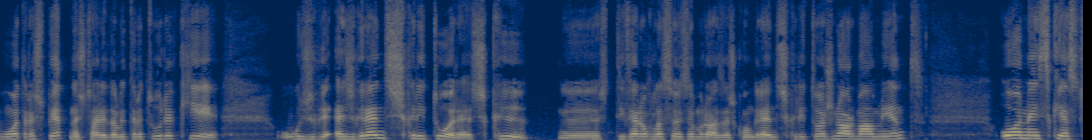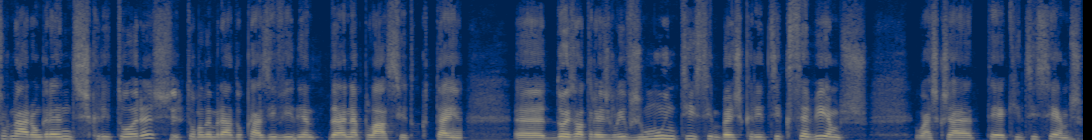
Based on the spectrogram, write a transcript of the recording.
um outro aspecto na história da literatura que é os, as grandes escritoras que uh, tiveram relações amorosas com grandes escritores, normalmente ou nem sequer se tornaram grandes escritoras. Estou-me a lembrar do caso evidente da Ana Plácido, que tem uh, dois ou três livros muitíssimo bem escritos e que sabemos, eu acho que já até aqui dissemos,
